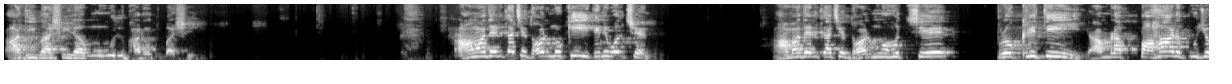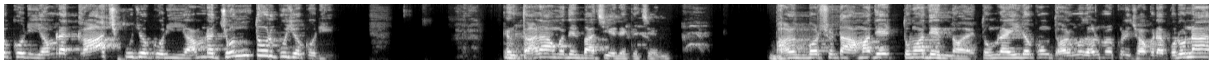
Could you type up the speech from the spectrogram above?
আদিবাসীরা মূল ভারতবাসী। আমাদের কাছে ধর্ম কি? তিনি বলছেন আমাদের কাছে ধর্ম হচ্ছে প্রকৃতি। আমরা পাহাড় পুজো করি, আমরা গাছ পুজো করি, আমরা জন্তুর পুজো করি। কিন্তু তারা আমাদের বাঁচিয়ে রেখেছেন। ভারতবর্ষটা আমাদের, তোমাদের নয়। তোমরা এইরকম ধর্ম ধর্ম করে ঝগড়া করো না।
